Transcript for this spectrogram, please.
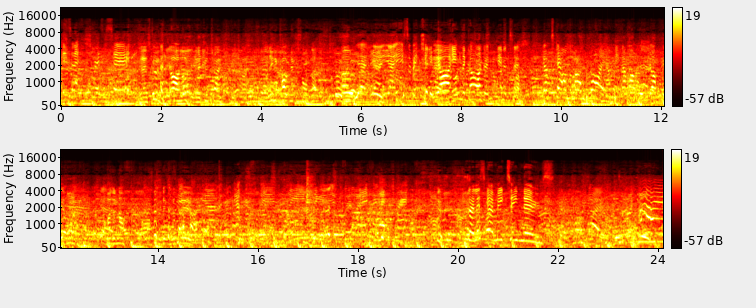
it's electricity. Yeah, it's good. No, I love it. Yeah, good change. Good change. I need a coat next time. Though. Oh yeah, yeah, yeah. It's a bit chilly. We are in the garden in a tent. You have to get on the Mont Blanc. I think that might warm you up a little bit. Yeah. Had enough. Ridiculous beer. Yeah, the atmosphere, the, the electric. So let's go meet Team News. Here we go.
